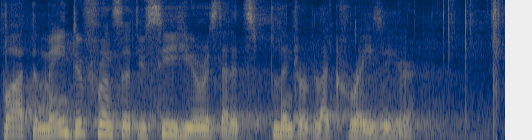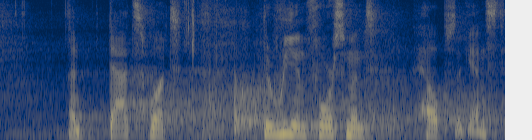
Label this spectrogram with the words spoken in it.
But the main difference that you see here is that it's splintered like crazy here. And that's what the reinforcement helps against.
